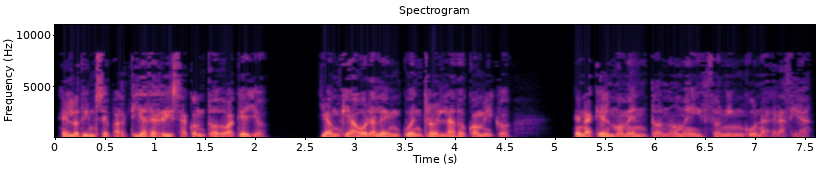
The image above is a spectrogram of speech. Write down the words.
Elodin se partía de risa con todo aquello, y aunque ahora le encuentro el lado cómico, en aquel momento no me hizo ninguna gracia.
